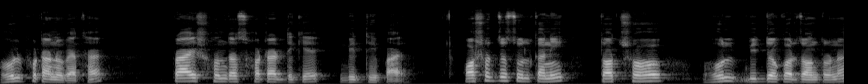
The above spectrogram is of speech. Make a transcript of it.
হুল ফোটানো ব্যথা প্রায় সন্ধ্যা ছটার দিকে বৃদ্ধি পায়। অসহ্য চুলকানি, তৎসহ হুল বিদ্যকর যন্ত্রণা,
